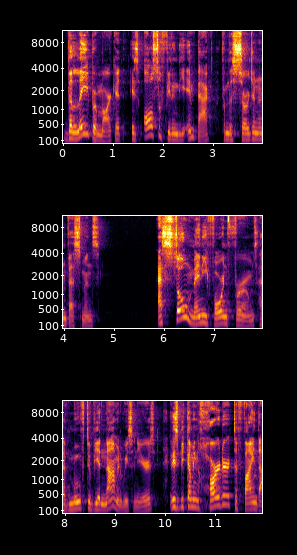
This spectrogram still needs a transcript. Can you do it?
The labor market is also feeling the impact from the surge in investments. As so many foreign firms have moved to Vietnam in recent years, it is becoming harder to find the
